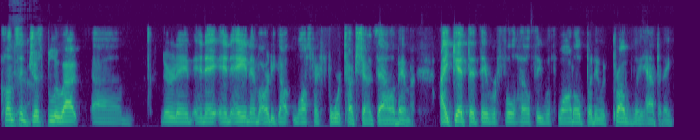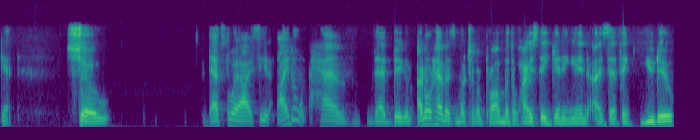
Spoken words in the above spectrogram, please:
Clemson yeah. just blew out um, Notre Dame and A and A and M already got lost by four touchdowns to Alabama. I get that they were full healthy with Waddle, but it would probably happen again. So that's the way I see it. I don't have that big of I don't have as much of a problem with Ohio State getting in as I think you do,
